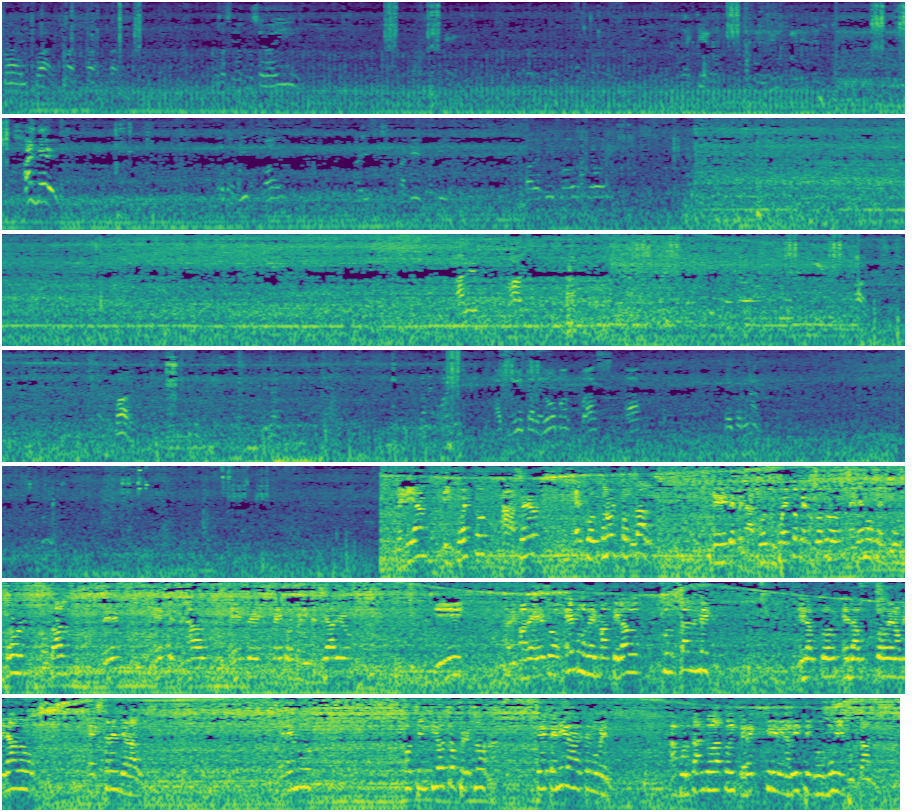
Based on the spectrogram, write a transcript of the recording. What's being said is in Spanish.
suave, suave, suave, suave, suave. Velocidad crucero ahí. A la izquierda. ¡Jaime! Por aquí, suave. Ahí, por aquí, suave, suave. Aquí en esta redoma vas a retornar. venían dispuestos a hacer el control total de este penal. Por supuesto que nosotros tenemos el control total de este penal, este centro penitenciario y además de eso hemos desmantelado totalmente el, auto, el autodenominado extrem de agua. Tenemos 88 personas detenidas en este momento, aportando datos de interés criminalístico muy importantes.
